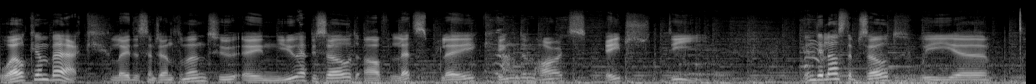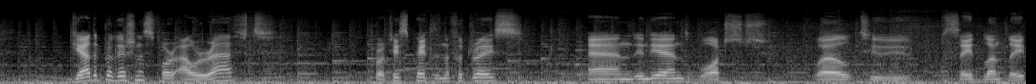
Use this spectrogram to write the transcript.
Welcome back, ladies and gentlemen, to a new episode of Let's Play Kingdom Hearts HD. In the last episode, we uh, gathered provisions for our raft, participated in a foot race, and in the end watched, well, to say it bluntly,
